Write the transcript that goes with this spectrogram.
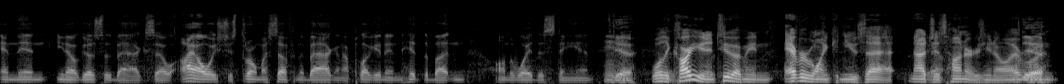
and then you know it goes to the bag. So I always just throw my stuff in the bag and I plug it in, and hit the button on the way to the stand. Yeah. Well, the car unit too. I mean, everyone can use that, not Yeah. just hunters. You know, everyone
